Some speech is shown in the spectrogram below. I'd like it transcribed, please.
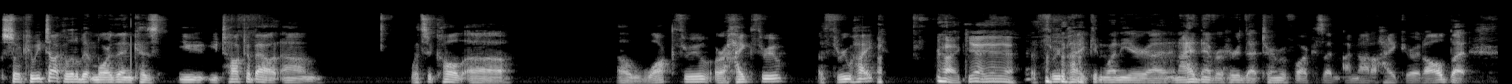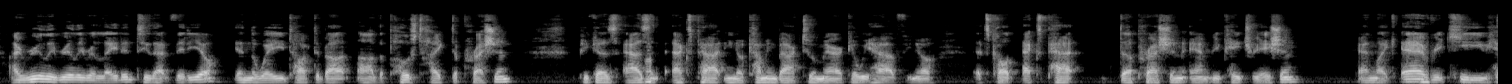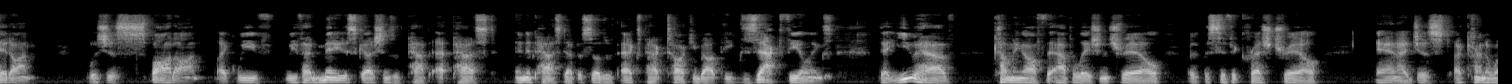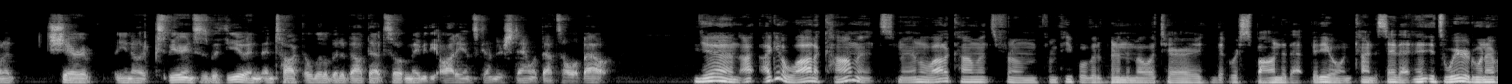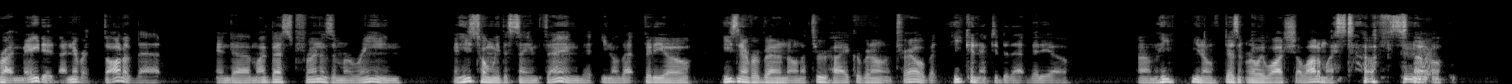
So can we talk a little bit more then? Because you you talk about um, what's it called? Uh, a walk through or a hike through, a through hike, Through hike. Yeah, yeah, yeah. a through hike in one year. Uh, and I had never heard that term before because I'm, I'm not a hiker at all. But I really, really related to that video in the way you talked about uh, the post hike depression. Because as an expat, you know, coming back to America, we have, you know, it's called expat depression and repatriation. And like every key you hit on was just spot on. Like we've, we've had many discussions with past, past in the past episodes with expat talking about the exact feelings that you have coming off the Appalachian Trail or the Pacific Crest Trail. And I just, I kind of want to share, you know, experiences with you and, and talk a little bit about that so maybe the audience can understand what that's all about. Yeah, and I, I get a lot of comments, man. A lot of comments from from people that have been in the military that respond to that video and kind of say that. And it's weird. Whenever I made it, I never thought of that. And uh, my best friend is a Marine, and he's told me the same thing that you know that video. He's never been on a through hike or been on a trail, but he connected to that video. Um, he you know doesn't really watch a lot of my stuff, so.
